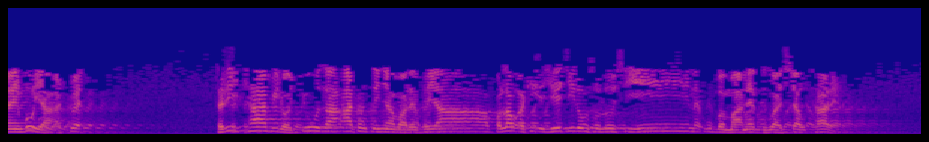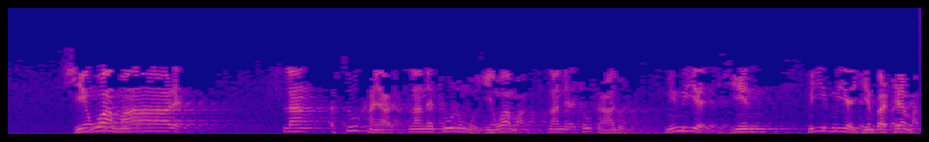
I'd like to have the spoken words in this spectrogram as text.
နိုင်ဖို့ရအတွက်တတိထားပြီးတော့ကြိုးစားအားထုတ်သိကြပါတယ်ဘုရားဘလောက်အထိအရေးကြီးတော့ဆိုလို့ရှိရင်တဲ့ဥပမာနဲ့သူကလျှောက်ထားတယ်ရင်ဝမှာတဲ့ လှန်အစူးခံရတယ်လှန်နဲ့ထိုးလို့မို့ရင်ဝမှာလှန်နဲ့အထိုးခံရလို့မိမိရဲ့ရင်မိမိရဲ့ရင်ပတ်ထဲမှာ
